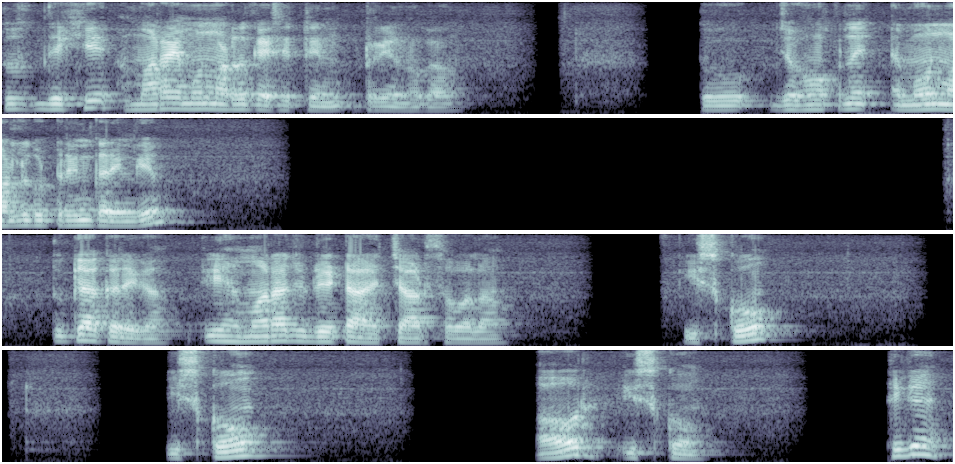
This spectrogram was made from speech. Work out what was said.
तो देखिए, हमारा एमोन मॉडल कैसे ट्रेन ट्रेन होगा? तो जब हम अपने एमोन मॉडल को ट्रेन करेंगे तो क्या करेगा? ये हमारा जो डेटा है, चार सौ वाला, इसको इसको और इसको, ठीक है?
